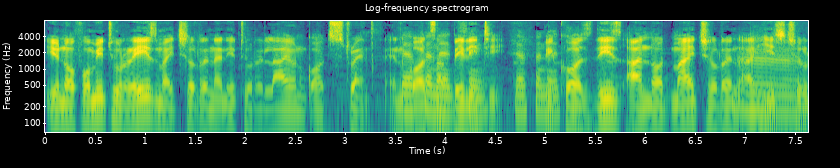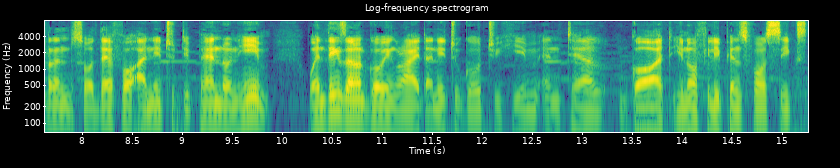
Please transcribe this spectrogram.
you know for me to raise my children i need to rely on god's strength and god's ability definitely. because these are not my children are Mm. his children so therefore i need to depend on him when things are not going right i need to go to him and tell god you know philippians 4 6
